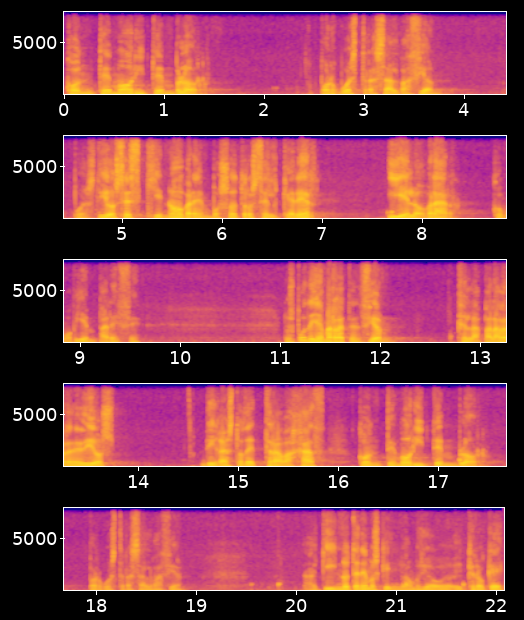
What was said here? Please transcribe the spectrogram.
con temor y temblor por vuestra salvación, pues Dios es quien obra en vosotros el querer y el obrar, como bien parece. Nos puede llamar la atención que la palabra de Dios diga esto de trabajad con temor y temblor por vuestra salvación. Aquí no tenemos que, vamos, yo creo que,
